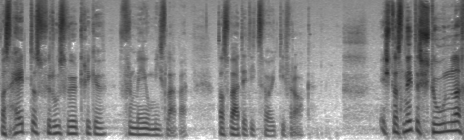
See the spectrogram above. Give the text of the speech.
Was hat das für Auswirkungen für mich und mein Leben? Das wäre die zweite Frage. Ist das nicht erstaunlich,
